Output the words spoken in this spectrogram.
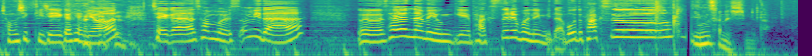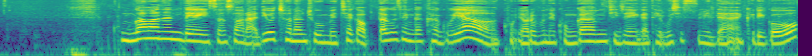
정식 DJ가 되면 제가 선물 쏩니다. 어, 사연남의 용기에 박수를 보냅니다. 모두 박수! 임선혜 씨입니다. 공감하는 데 있어서 라디오처럼 좋은 매체가 없다고 생각하고요. 고- 여러분의 공감 DJ가 되고 싶습니다. 그리고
